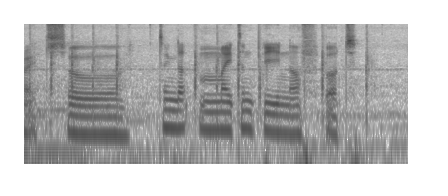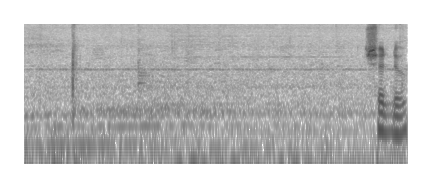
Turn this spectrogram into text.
Right, so I think that mightn't be enough, but should do.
